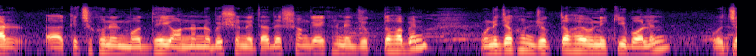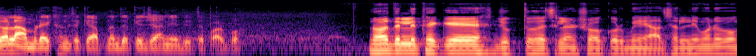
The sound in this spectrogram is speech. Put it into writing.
আর কিছুক্ষণের মধ্যেই অন্যান্য বিশ্ব নেতাদের সঙ্গে এখানে যুক্ত হবেন। উনি যখন যুক্ত হয়, উনি কি বলেন? উজ্জ্বল আমরা এখান থেকে আপনাদেরকে জানিয়ে দিতে পারব। নয়াদিল্লি থেকে যুক্ত হয়েছিলেন সহকর্মী আজহার লিমন এবং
